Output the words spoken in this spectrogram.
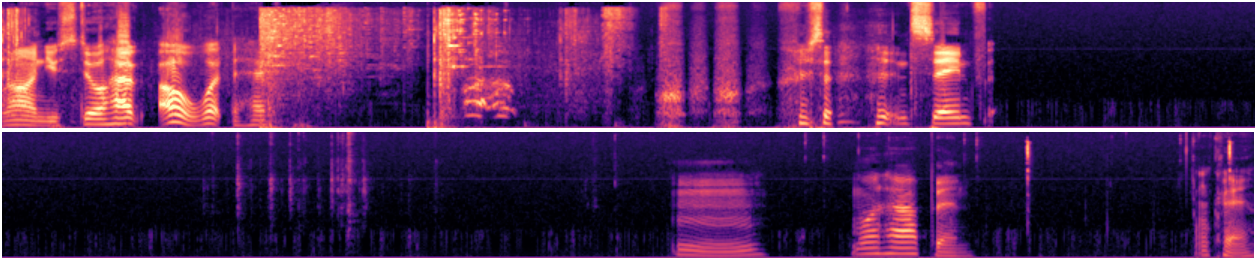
Ron, you still have- Oh, what the heck? There's an insane. hmm. What happened? Okay.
